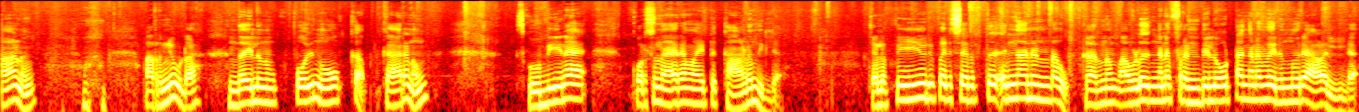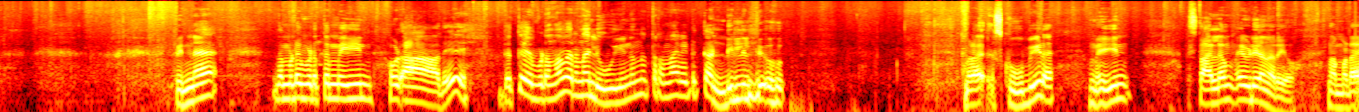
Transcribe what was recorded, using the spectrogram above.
ആണ്. അറിഞ്ഞുകൂടാ എന്തായാലും നമുക്ക് പോയി നോക്കാം. കാരണം സ്കൂബീനെ കുറച്ച് നേരമായിട്ട് കാണുന്നില്ല. ചിലപ്പോൾ ഈ ഒരു പരിസരത്ത് എങ്ങാനും ഉണ്ടാവും. കാരണം അവൾ ഇങ്ങനെ ഫ്രണ്ടിലോട്ട് അങ്ങനെ വരുന്ന ഒരാളല്ല. പിന്നെ നമ്മുടെ ഇവിടുത്തെ മെയിൻ ആ അതെ. ഇതൊക്കെ എവിടെ നിന്നാണ് വരണ? ലൂയിനൊന്നും ഇത്ര നേരമായിട്ട് കണ്ടില്ലല്ലോ. നമ്മുടെ സ്കൂബിയുടെ മെയിൻ സ്ഥലം എവിടെയാണെന്നറിയോ? നമ്മുടെ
